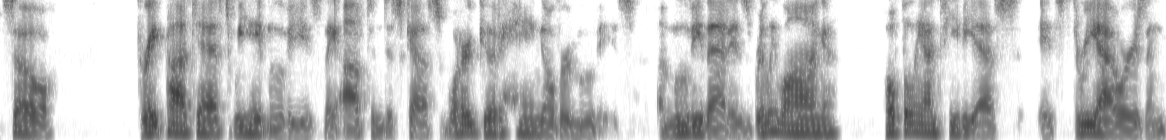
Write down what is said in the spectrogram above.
So, great podcast. We hate movies. They often discuss what are good hangover movies. A movie that is really long, hopefully on TBS. It's three hours, and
